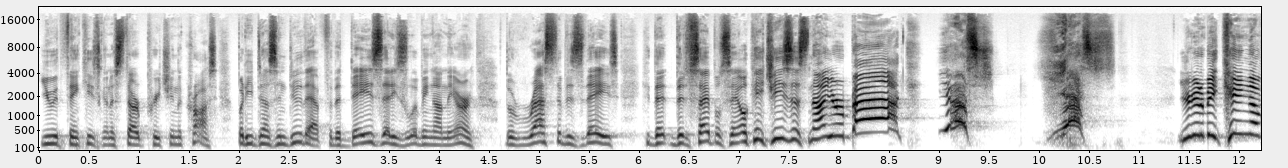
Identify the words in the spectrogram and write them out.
You would think he's going to start preaching the cross, but he doesn't do that. For the days that he's living on the earth, the rest of his days, the, the disciples say, Okay, Jesus, now you're back. Yes, yes. You're going to be king of,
